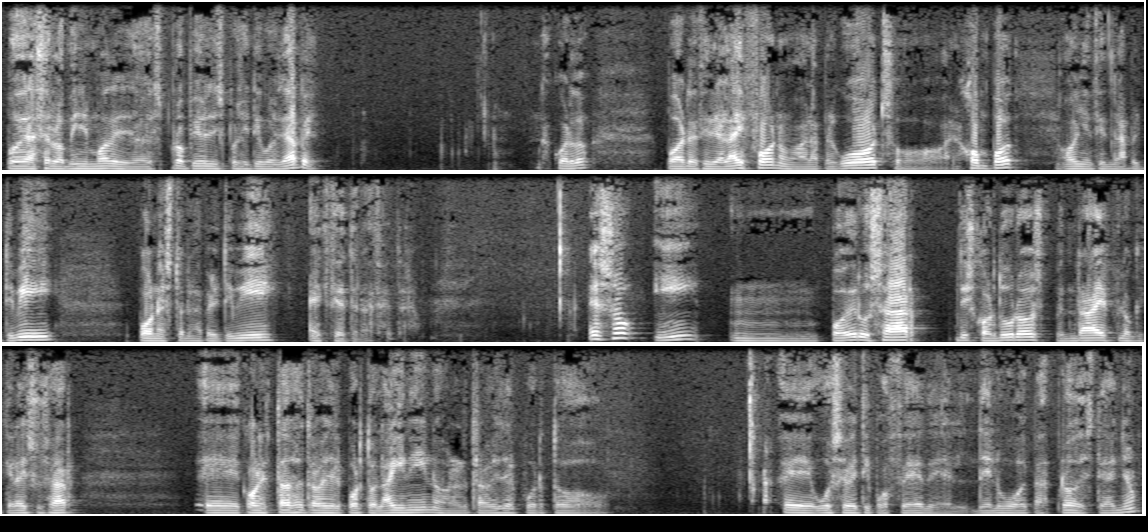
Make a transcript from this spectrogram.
poder hacer lo mismo de los propios dispositivos de Apple. ¿De acuerdo? Poder decir el iPhone o al Apple Watch o al HomePod, hoy enciende el Apple TV, pone esto en el Apple TV, etcétera, etcétera. Eso y mmm, poder usar discos duros, pendrive, lo que queráis usar, eh, conectados a través del puerto Lightning o a través del puerto eh, USB tipo C del, del, nuevo iPad Pro de este año.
